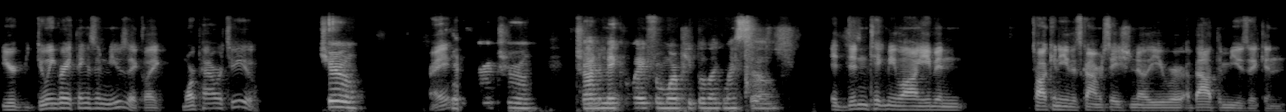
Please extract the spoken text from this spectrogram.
you're doing great things in music. Like more power to you, true. right? That's very true. Trying to make a way for more people like myself. It didn't take me long even talking to you in this conversation know you were about the music and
